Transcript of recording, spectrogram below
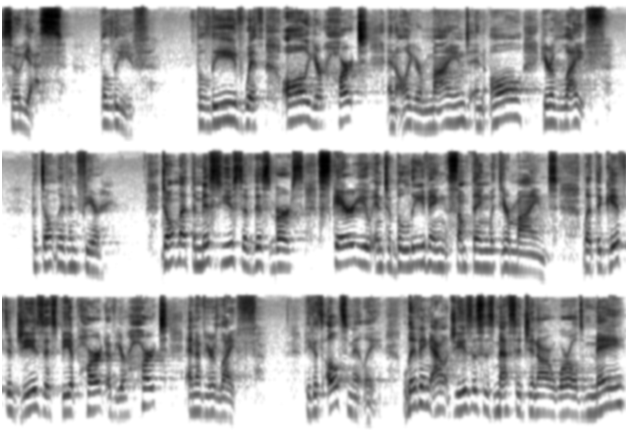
So, yes, believe. Believe with all your heart and all your mind and all your life. But don't live in fear. Don't let the misuse of this verse scare you into believing something with your mind. Let the gift of Jesus be a part of your heart and of your life. Because ultimately, living out Jesus' message in our world may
